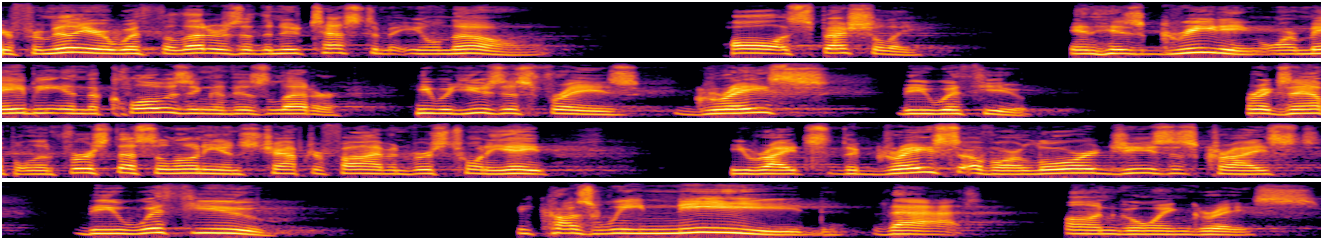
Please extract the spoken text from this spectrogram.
You're familiar with the letters of the New Testament, you'll know. Paul, especially, in his greeting or maybe in the closing of his letter, he would use this phrase, grace be with you. For example, in 1 Thessalonians chapter 5 and verse 28, he writes, "The grace of our Lord Jesus Christ be with you." because we need that ongoing grace.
